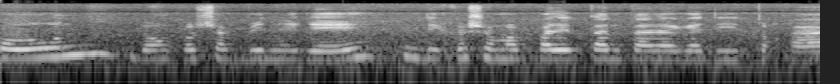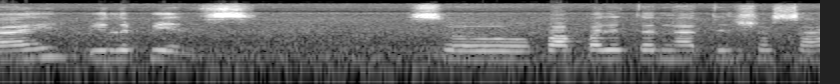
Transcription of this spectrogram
phone, doon ko siya binili. Hindi ko siya mapalitan talaga dito kay Philippines. So, papalitan natin siya sa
